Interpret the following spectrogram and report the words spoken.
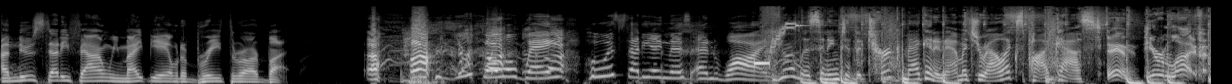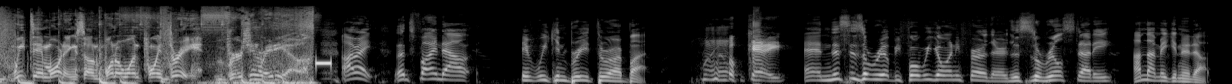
A new study found we might be able to breathe through our butt. You go away. Who is studying this and why? You're listening to the Turk, Megan, and Amateur Alex podcast. And hear him live weekday mornings on 101.3 Virgin Radio. All right, let's find out if we can breathe through our butt. Okay. And this is a real, before we go any further, this is a real study. I'm not making it up.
